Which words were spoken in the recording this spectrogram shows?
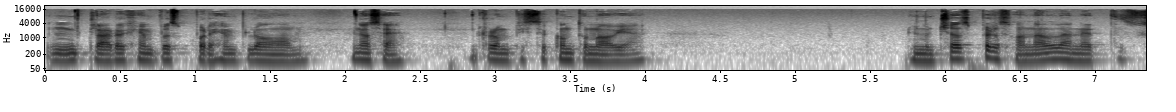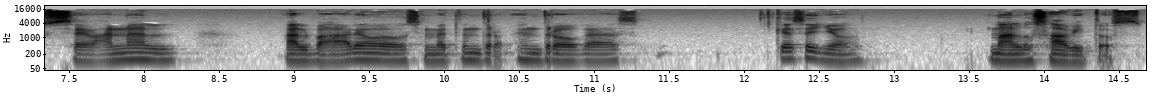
Un claro ejemplo es, por ejemplo, no sé, rompiste con tu novia. Muchas personas, la neta, se van al, al bar o se meten en drogas, qué sé yo, malos hábitos.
